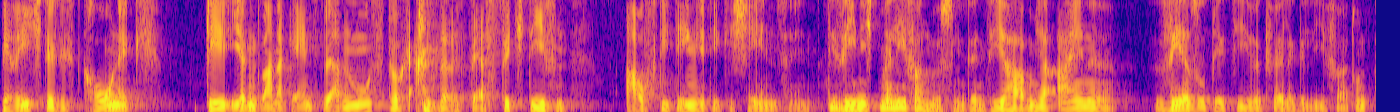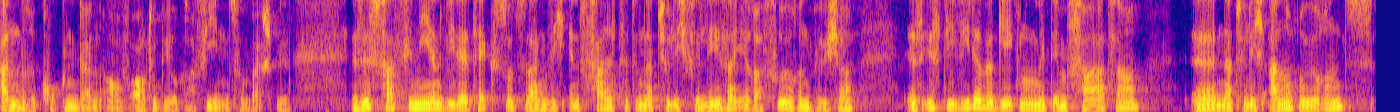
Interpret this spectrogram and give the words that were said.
Bericht, es ist Chronik, die irgendwann ergänzt werden muss durch andere Perspektiven auf die Dinge, die geschehen sind. Die Sie nicht mehr liefern müssen, denn Sie haben ja eine sehr subjektive Quelle geliefert und andere gucken dann auf Autobiografien zum Beispiel. Es ist faszinierend, wie der Text sozusagen sich entfaltet und natürlich für Leser ihrer früheren Bücher. Es ist die Wiederbegegnung mit dem Vater äh, natürlich anrührend,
